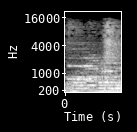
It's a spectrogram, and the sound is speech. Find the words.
Amen.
